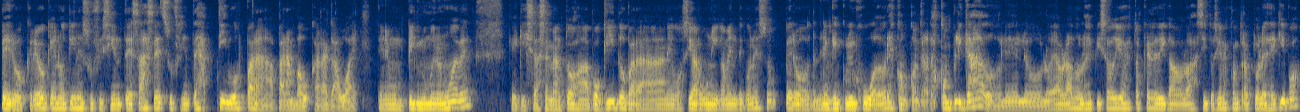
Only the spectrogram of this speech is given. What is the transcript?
pero creo que no tienen suficientes assets, suficientes activos para, para embaucar a Kawhi. Tienen un pick número 9, que quizás se me antoja poquito para negociar únicamente con eso, pero tendrían que incluir jugadores con contratos complicados. lo, he hablado en los episodios estos que he dedicado a las situaciones contractuales de equipos.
